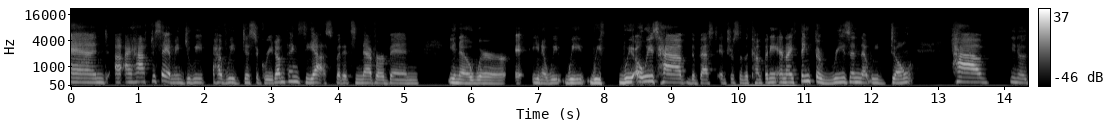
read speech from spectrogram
and i have to say i mean do we have we disagreed on things? Yes but it's never been you know where it, you know we we we we always have the best interest of the company. And i think the reason that we don't have you know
